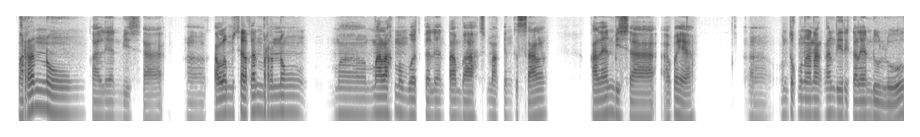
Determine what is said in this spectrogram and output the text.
merenung, kalian bisa uh, kalau misalkan merenung me malah membuat kalian tambah semakin kesal, kalian bisa apa ya? Uh, untuk menenangkan diri kalian dulu,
